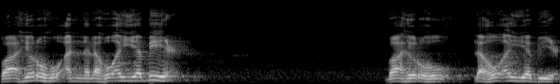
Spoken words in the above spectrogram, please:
ظاهره أن له أن يبيع. ظاهره له أن يبيع.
